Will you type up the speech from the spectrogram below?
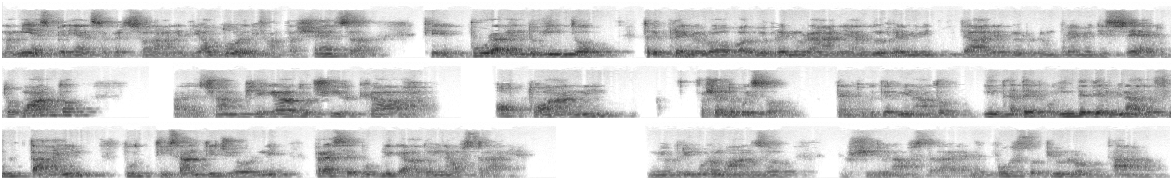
la mia esperienza personale di autore di fantascienza che pur avendo vinto tre premi Europa, due premi Urania, due premi Italia, due un premio di sé, tutto quanto, eh, ci ha impiegato circa otto anni facendo questo tempo determinato, in, a tempo indeterminato, full time, tutti i santi giorni, per essere pubblicato in Australia. Il mio primo romanzo è uscito in Australia, nel posto più lontano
